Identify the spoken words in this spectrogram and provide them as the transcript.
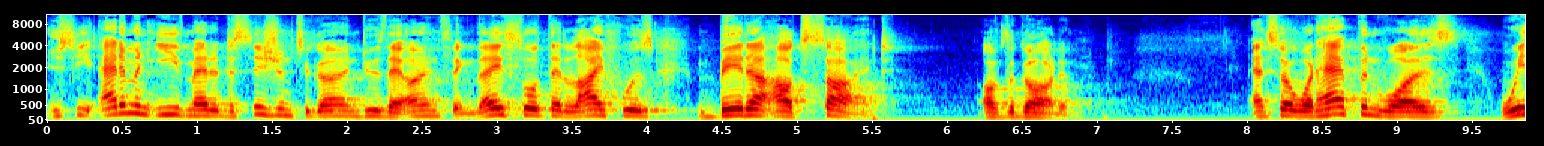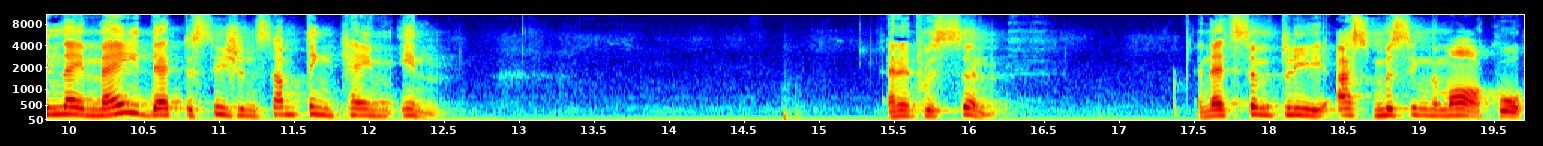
You see, Adam and Eve made a decision to go and do their own thing. They thought that life was better outside of the garden. And so what happened was, when they made that decision, something came in. And it was sin. And that's simply us missing the mark or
